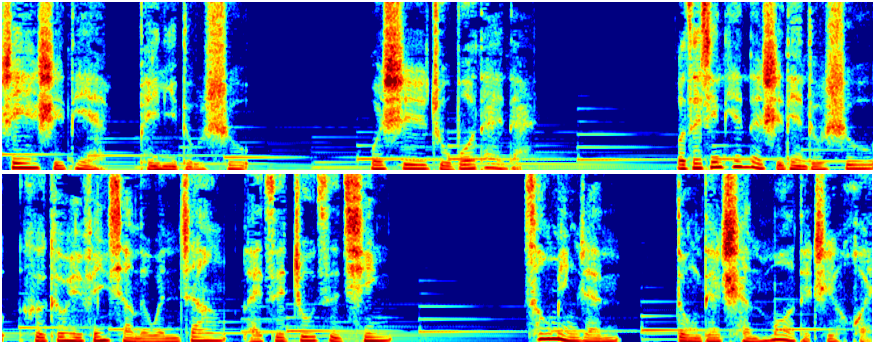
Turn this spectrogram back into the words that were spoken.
深夜十点陪你读书，我是主播戴戴。我在今天的十点读书和各位分享的文章来自朱自清。聪明人懂得沉默的智慧。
